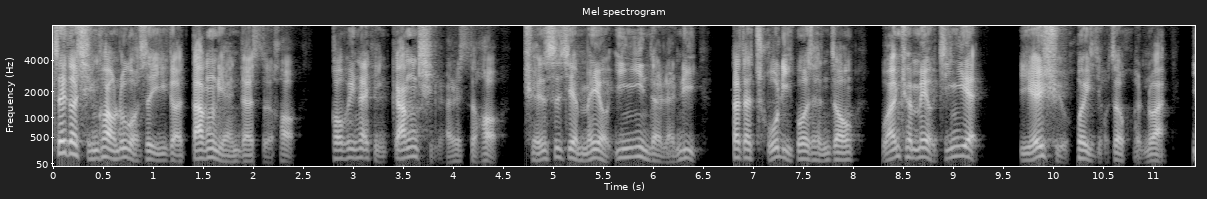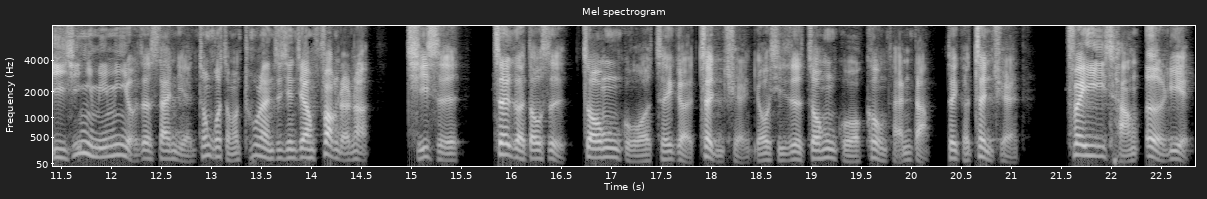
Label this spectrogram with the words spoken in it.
这个情况如果是一个当年的时候，COVID-19 刚起来的时候，全世界没有因应的能力，那在处理过程中完全没有经验，也许会有这混乱。以及你明明有这三年，中国怎么突然之间这样放人呢？其实这个都是中国这个政权，尤其是中国共产党这个政权非常恶劣，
